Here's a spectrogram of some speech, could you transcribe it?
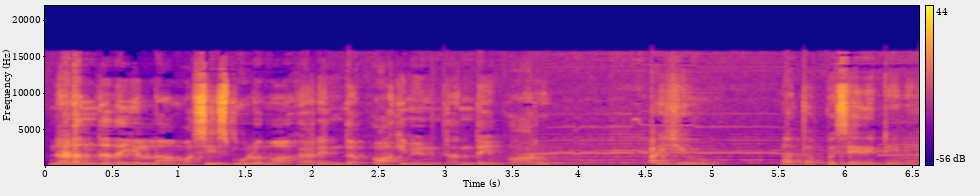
நடந்ததையெல்லாம் அசீஸ் மூலமாக அறிந்த பாகிமின் தந்தை பாரூக் ஐயோ நான் தப்பு செய்துட்டேனே.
